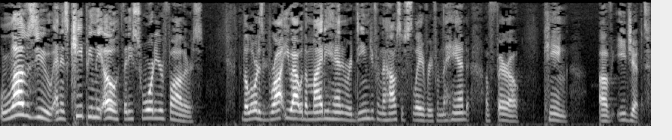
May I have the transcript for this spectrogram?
loves you and is keeping the oath that he swore to your fathers. That the Lord has brought you out with a mighty hand and redeemed you from the house of slavery, from the hand of Pharaoh, king of Egypt.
